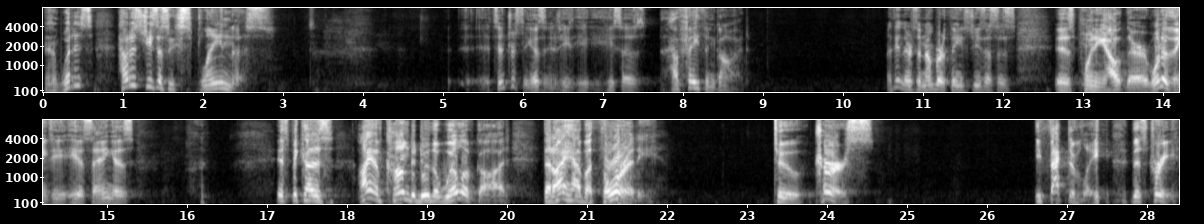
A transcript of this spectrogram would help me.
And what is, how does Jesus explain this? It's interesting, isn't it? He, he, he says, have faith in God. I think there's a number of things Jesus is, is pointing out there. One of the things he, he is saying is, it's because I have come to do the will of God that I have authority to curse effectively this tree.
